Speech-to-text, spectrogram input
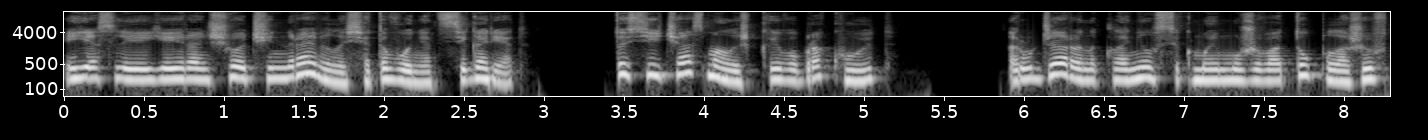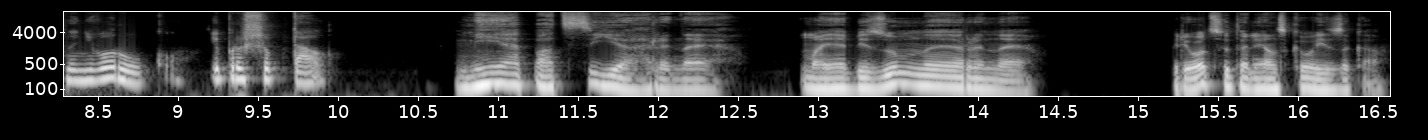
и если ей раньше очень нравилось это вонь от сигарет, то сейчас малышка его бракует. Руджера наклонился к моему животу, положив на него руку, и прошептал. «Мия пация, Рене». «Моя безумная Рене». Перевод с итальянского языка.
